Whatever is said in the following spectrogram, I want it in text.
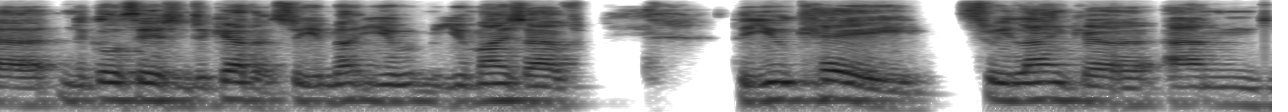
uh, negotiating together. So you, you, you might have the UK, Sri Lanka, and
